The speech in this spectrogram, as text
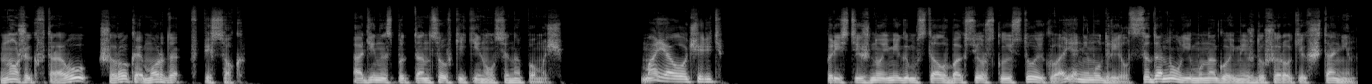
ножик в траву, широкая морда в песок. Один из подтанцовки кинулся на помощь. «Моя очередь». Престижной мигом встал в боксерскую стойку, а я не мудрил, саданул ему ногой между широких штанин.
